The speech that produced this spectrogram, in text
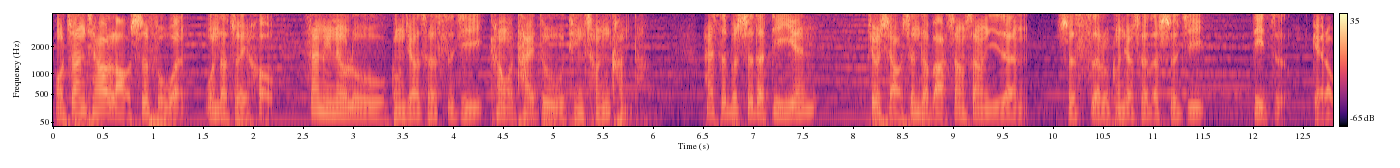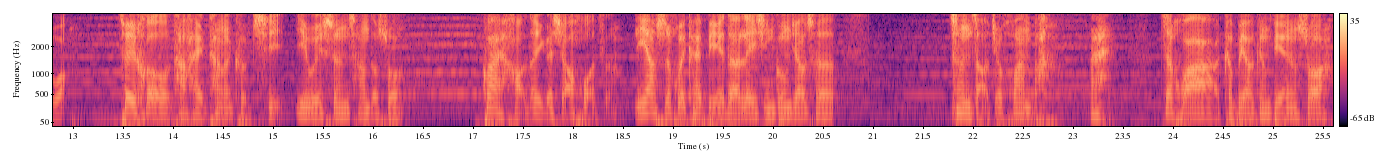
我专挑老师傅问，问到最后，三零六路公交车司机看我态度挺诚恳的，还时不时的递烟，就小声的把上上一任十四路公交车的司机地址给了我。最后他还叹了口气，意味深长的说。怪好的一个小伙子，你要是会开别的类型公交车，趁早就换吧。哎，这话可不要跟别人说啊。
